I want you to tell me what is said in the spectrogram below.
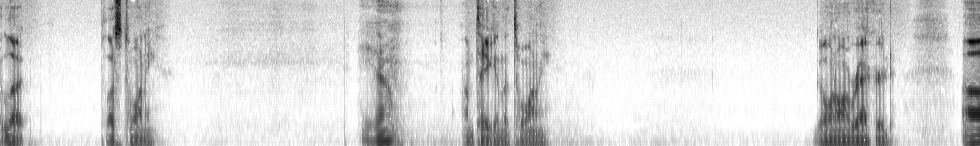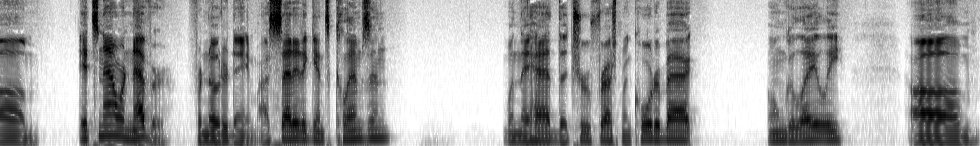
look. Plus 20. Yeah. I'm taking the 20. Going on record. Um, it's now or never for Notre Dame. I said it against Clemson when they had the true freshman quarterback, Uiagalelei. Um,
